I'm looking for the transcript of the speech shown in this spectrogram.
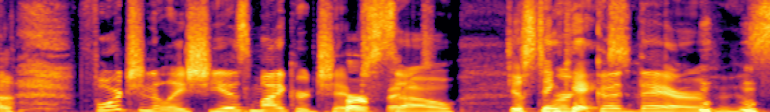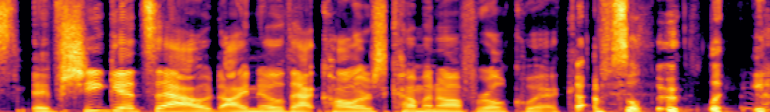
Fortunately, she is microchipped. Perfect. So just in we're case. good there. if she gets out, I know that collar's coming off real quick. Absolutely.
